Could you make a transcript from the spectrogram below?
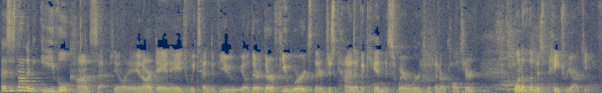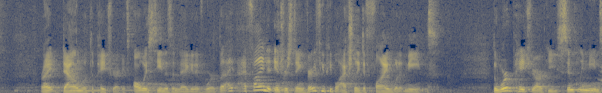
And this is not an evil concept. You know, in our day and age, we tend to view, you know, there, there are a few words that are just kind of akin to swear words within our culture. One of them is patriarchy, right? Down with the patriarchy. It's always seen as a negative word. But I, I find it interesting, very few people actually define what it means. The word patriarchy simply means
